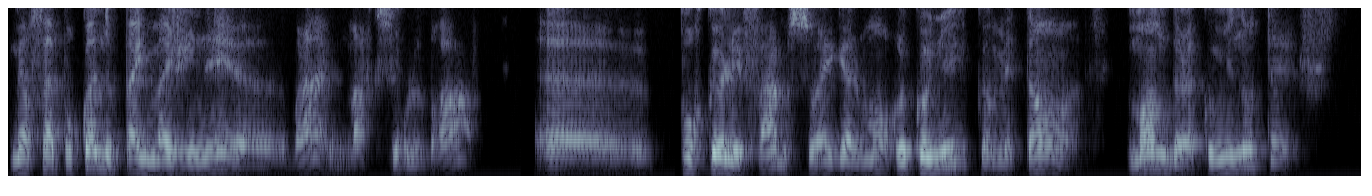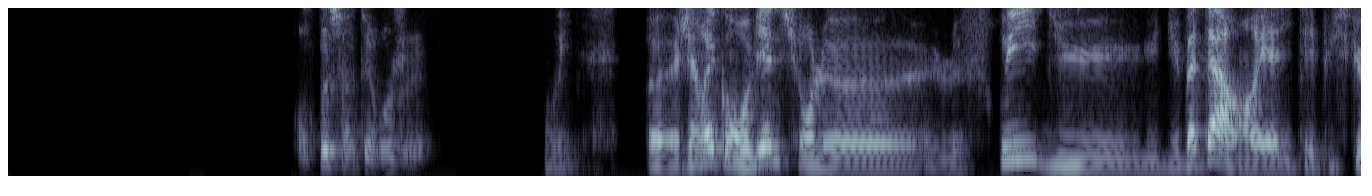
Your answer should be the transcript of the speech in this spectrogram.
Mais enfin, pourquoi ne pas imaginer euh, voilà, une marque sur le bras pour que les femmes soient également reconnues comme étant membres de la communauté? On peut s'interroger. Oui. Euh, j'aimerais qu'on revienne sur le, fruit du, bâtard en réalité, puisque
